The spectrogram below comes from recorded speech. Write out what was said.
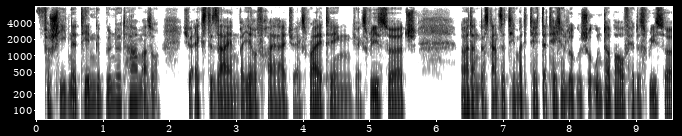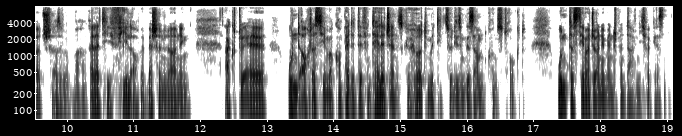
verschiedene Themen gebündelt haben, also UX-Design, Barrierefreiheit, UX-Writing, UX-Research, äh, dann das ganze Thema der technologische Unterbau für das Research, also wir machen relativ viel auch mit Machine Learning aktuell und auch das Thema Competitive Intelligence gehört mit zu diesem Gesamtkonstrukt. Und das Thema Journey Management darf nicht vergessen.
